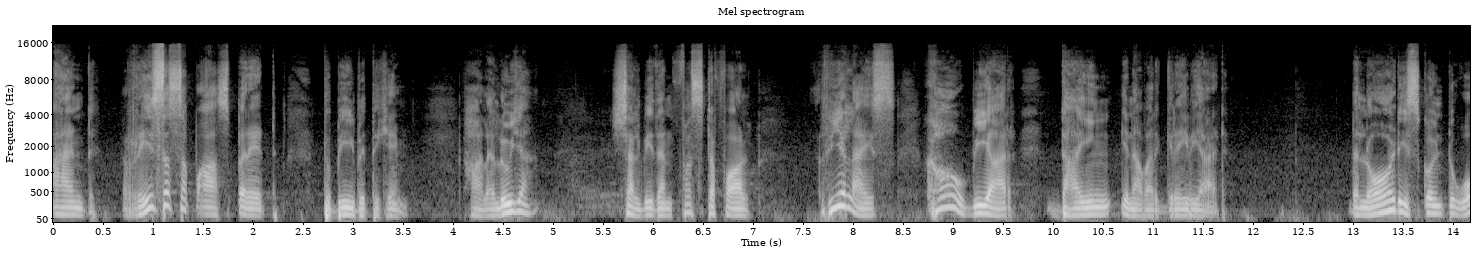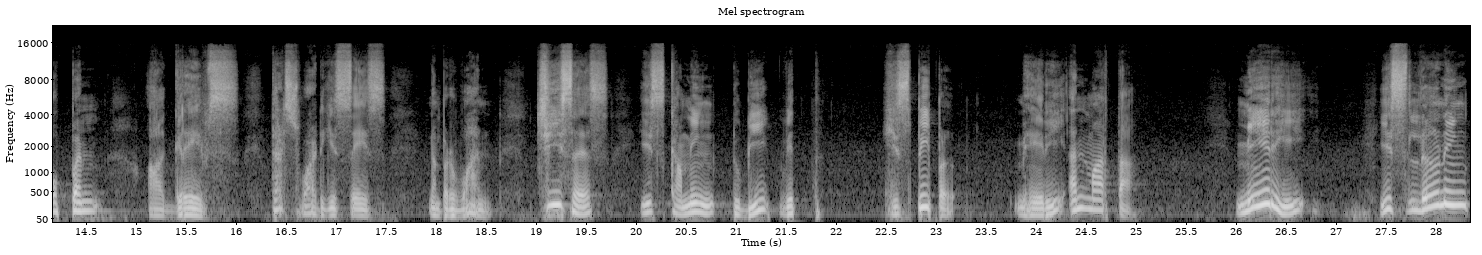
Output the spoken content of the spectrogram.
and raise us up our spirit to be with Him. Hallelujah. Shall we then, first of all, realize how we are dying in our graveyard? The Lord is going to open our graves. That's what He says. Number one, Jesus is coming to be with His people, Mary and Martha. Mary is learning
